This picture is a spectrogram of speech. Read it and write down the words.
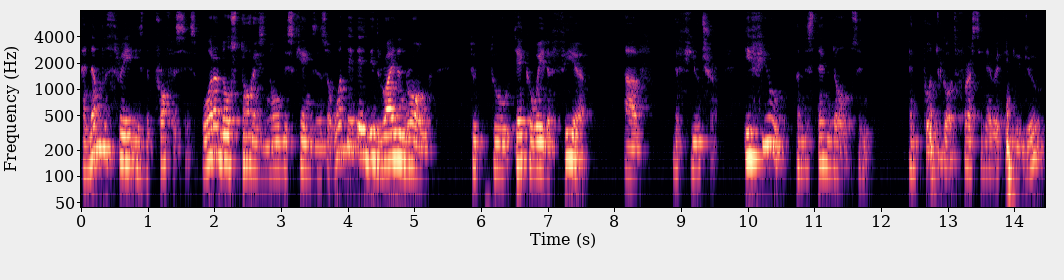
And number three is the prophecies. What are those stories and all these kings? And so what did they did right and wrong to, to take away the fear of the future? If you understand those and and put God first in everything you do.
